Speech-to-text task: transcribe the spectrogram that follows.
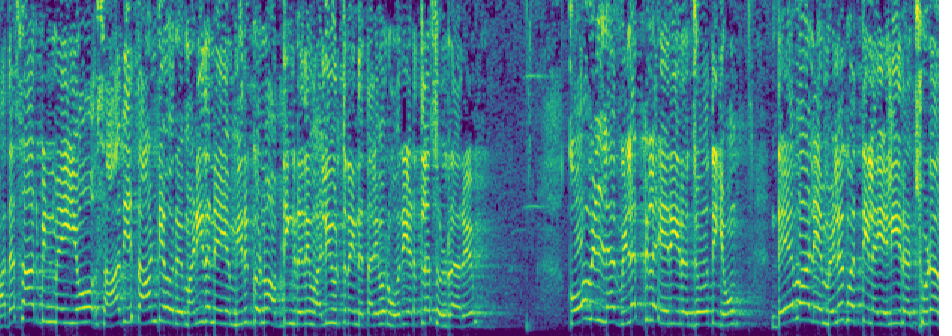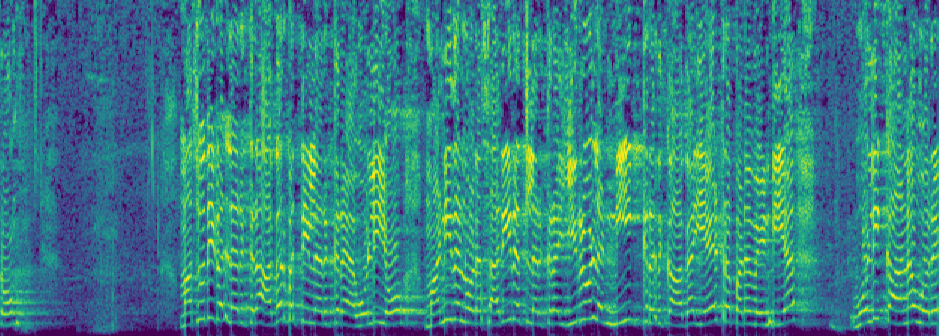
மதசார்பின்மையும் சாதியை தாண்டி ஒரு மனித நேயம் இருக்கணும் அப்படிங்கறதை வலியுறுத்தின இந்த தலைவர் ஒரு இடத்துல சொல்றாரு. கோவில்ல விளக்குல எரியற ஜோதியும் தேவாலய மெழுகுவத்தில எரியற சுடரும் மசூதிகள்ல இருக்கிற அகர்பத்தியில இருக்கிற ஒளியும் மனிதனோட சரீரத்துல இருக்கிற இருளை நீக்கிறதுக்காக ஏற்றப்பட வேண்டிய ஒளிக்கான ஒரு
